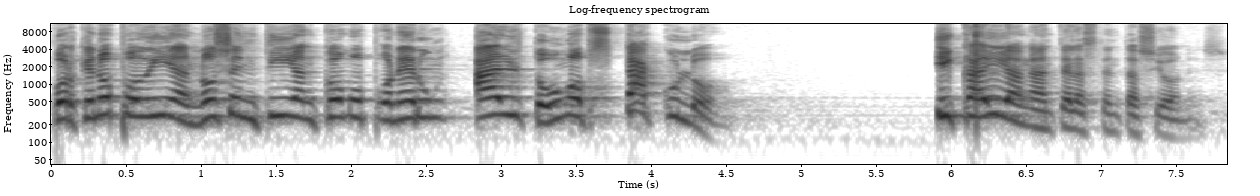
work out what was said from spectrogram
Porque no podían, no sentían cómo poner un alto, un obstáculo. Y caían ante las tentaciones.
